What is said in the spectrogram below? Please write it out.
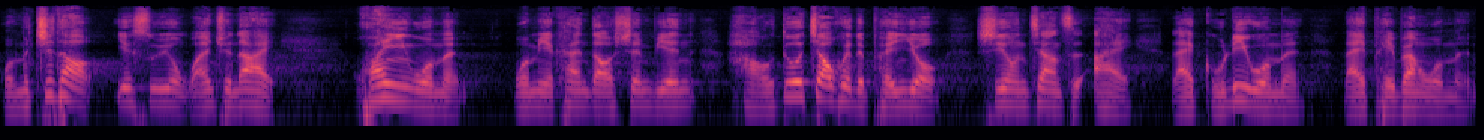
我们知道耶稣用完全的爱欢迎我们。我们也看到身边好多教会的朋友是用这样子爱来鼓励我们，来陪伴我们。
